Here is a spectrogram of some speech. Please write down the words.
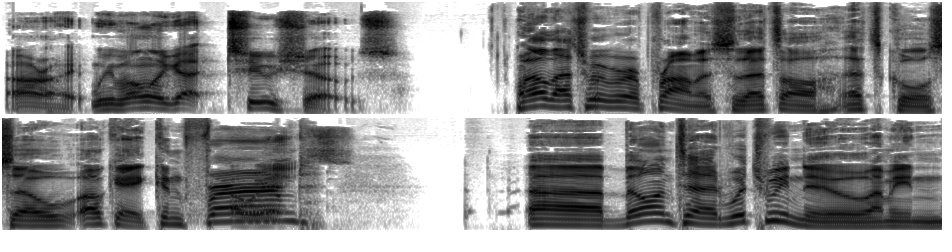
All right, we've only got two shows. Well, that's what we were promised, so that's all. That's cool. So, okay, Oh, confirmed. Uh, Bill and Ted, which we knew. I mean,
